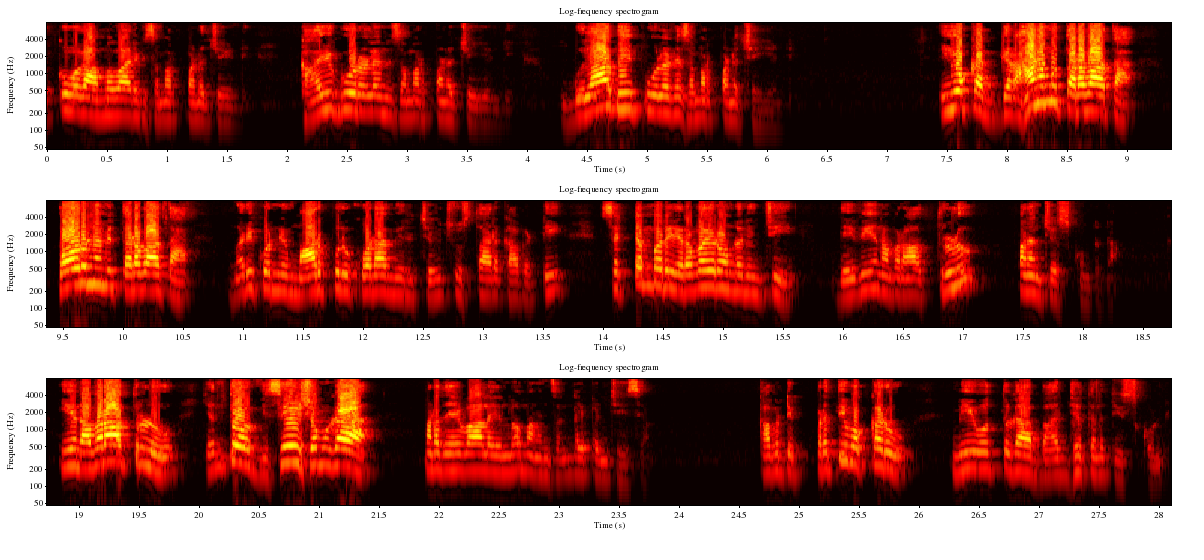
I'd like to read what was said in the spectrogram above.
ఎక్కువగా అమ్మవారికి సమర్పణ చేయండి. కాయగూరలను సమర్పణ చేయండి. గులాబీ పూలను సమర్పణ చేయండి. ఈ యొక్క గ్రహణము తర్వాత పౌర్ణమి తర్వాత మరికొన్ని మార్పులు కూడా మీరు చెవి చూస్తారు కాబట్టి సెప్టెంబర్ ఇరవై రెండు నుంచి దేవీ నవరాత్రులు మనం చేసుకుంటున్నాం. ఈ నవరాత్రులు ఎంతో విశేషముగా మన దేవాలయంలో మనం సంకల్పం చేశాం. కాబట్టి ప్రతి ఒక్కరూ మీ వంతుగా బాధ్యతను తీసుకోండి.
